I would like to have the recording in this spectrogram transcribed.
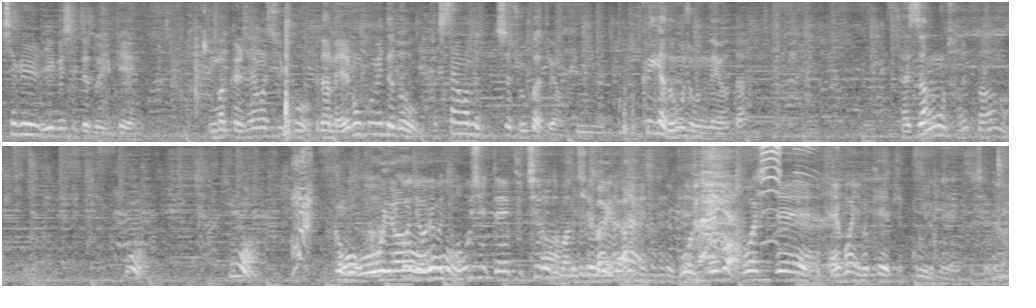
책을 읽으실 때도 이렇게 북마크를 사용할 수 있고 그 다음에 앨범 꾸밀 때도 같이 사용하면 진짜 좋을 것 같아요. 음, 크기가 너무 좋네요. 딱. 잘했어? 오 잘했다. 우와. 우와. 오, 야, 이건 여름에 오. 더우실 때 부채로도 아, 만들어 대박이다. 현장에서 오, 대박. 구하실 때 앨범 이렇게 듣고 이렇게 붙여요.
